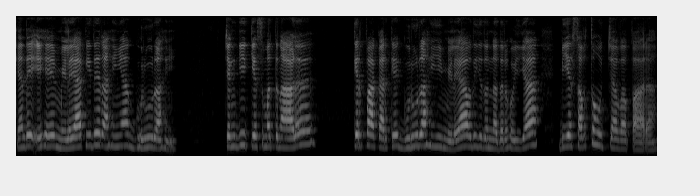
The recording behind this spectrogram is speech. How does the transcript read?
ਕਹਿੰਦੇ, ਇਹ ਮਿਲਿਆ ਕਿਹਦੇ ਰਾਹੀਂ ਆ? ਗੁਰੂ ਰਾਹੀਂ। ਚੰਗੀ ਕਿਸਮਤ ਨਾਲ ਕਿਰਪਾ ਕਰਕੇ ਗੁਰੂ ਰਾਹੀਂ ਹੀ ਮਿਲਿਆ, ਉਹਦੀ ਜਦੋਂ ਨਜ਼ਰ ਹੋਈ ਆ, ਵੀ ਇਹ ਸਭ ਤੋਂ ਉੱਚਾ ਵਪਾਰ ਆ।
